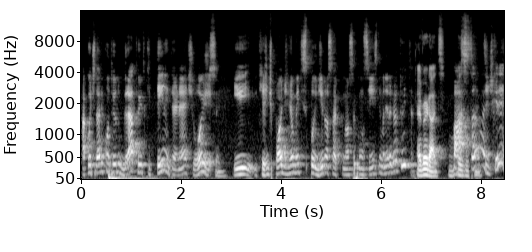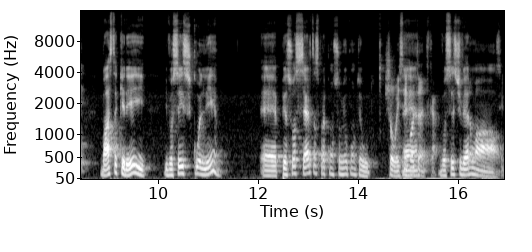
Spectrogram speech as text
a quantidade de conteúdo gratuito que tem na internet hoje Sim. e que a gente pode realmente expandir nossa, nossa consciência de maneira gratuita. É verdade. Basta Exatamente. a gente querer. Basta querer e, e você escolher é, pessoas certas para consumir o conteúdo. Show, isso é, É. importante, cara. Vocês tiveram uma, é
